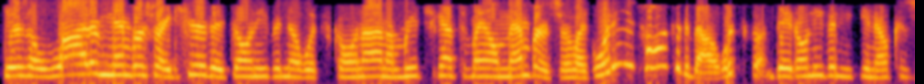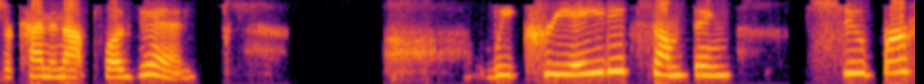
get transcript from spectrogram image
There's a lot of members right here that don't even know what's going on. I'm reaching out to my own members. They're like, what are you talking about? What's going They don't even, you know, because they're kind of not plugged in we created something super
